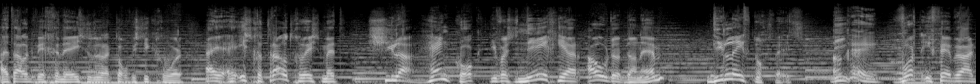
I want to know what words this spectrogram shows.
Uiteindelijk weer genezen. Toen hij toch weer ziek geworden. Hij, hij is getrouwd geweest met Sheila Hancock. Die was negen jaar ouder dan hem. Die leeft nog steeds. Die Oké. wordt in februari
